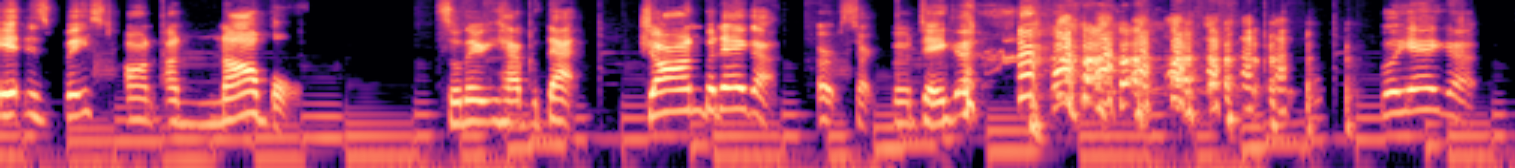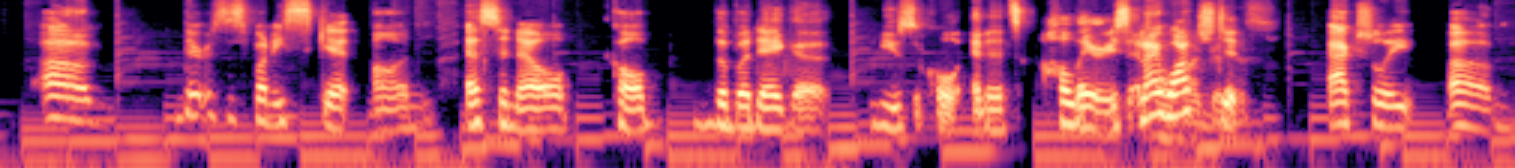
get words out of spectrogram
it is based on a novel. So there you have with that. John Bodega, or sorry, Bodega. Boyega. Um, there's this funny skit on SNL called the Bodega musical, and it's hilarious. And I Oh watched it actually um,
